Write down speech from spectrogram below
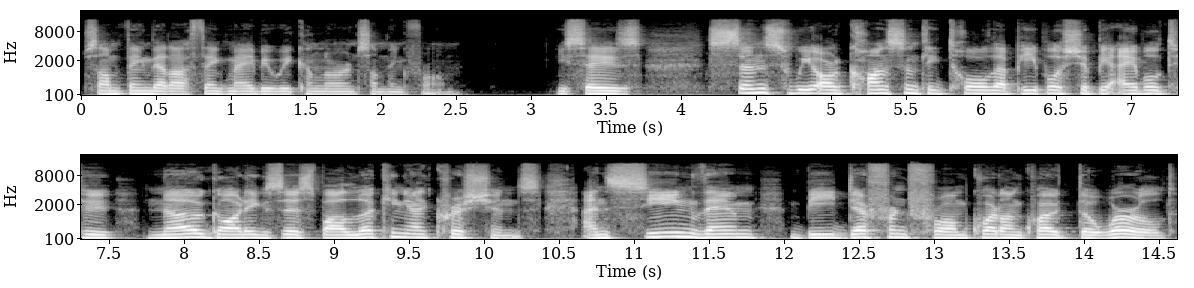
something that I think maybe we can learn something from. He says, since we are constantly told that people should be able to know God exists by looking at Christians and seeing them be different from quote unquote the world,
